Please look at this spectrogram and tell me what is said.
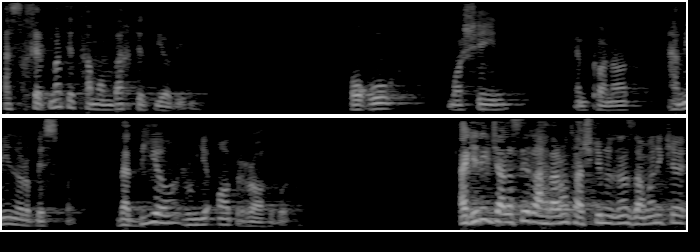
از خدمت تمام وقتت بیا بیرون. حقوق ماشین امکانات همه اینا رو بسپار و بیا روی آب راه برو. اگر یک جلسه رهبران تشکیل می‌دادن زمانی که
